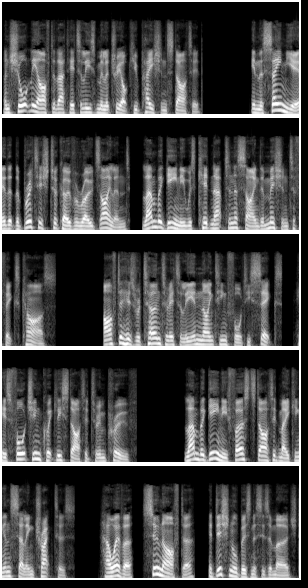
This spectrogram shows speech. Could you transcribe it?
and shortly after that Italy's military occupation started. In the same year that the British took over Rhodes Island, Lamborghini was kidnapped and assigned a mission to fix cars. After his return to Italy in 1946, his fortune quickly started to improve. Lamborghini first started making and selling tractors. However, soon after, Additional businesses emerged,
